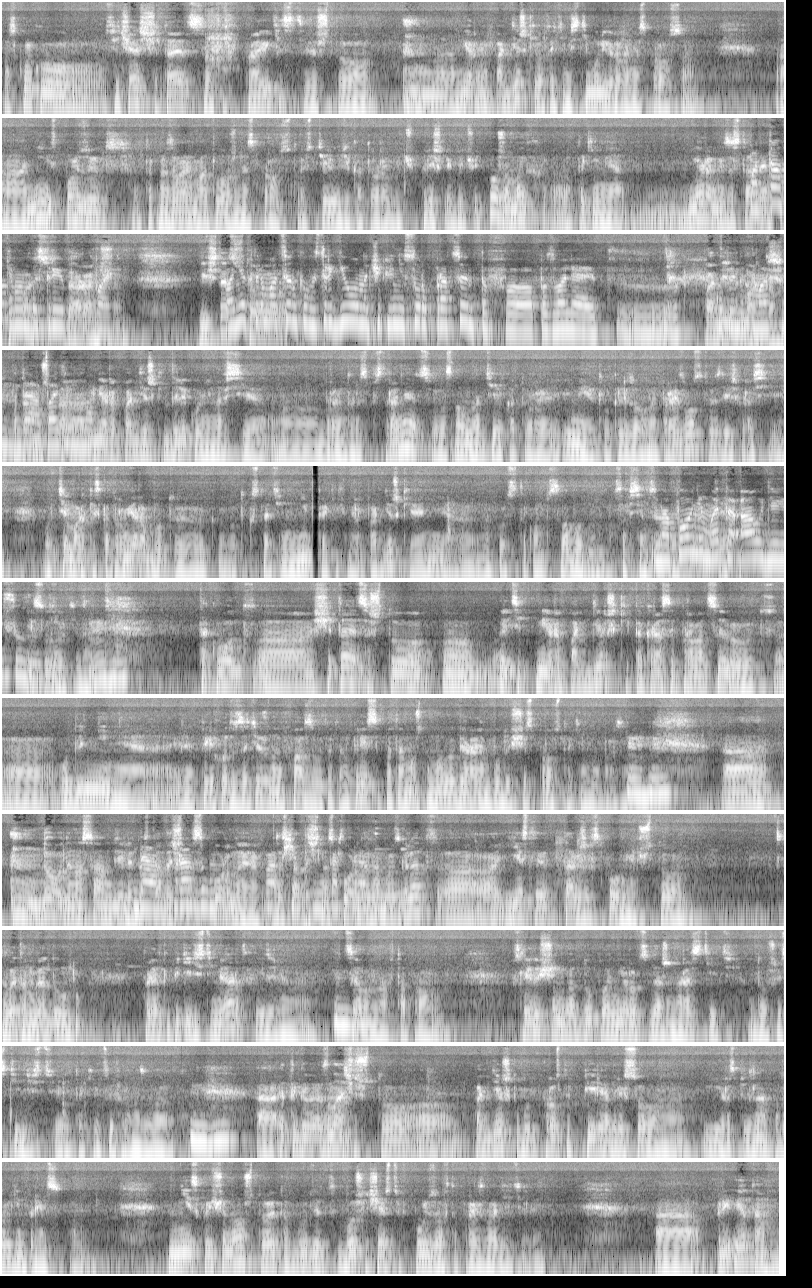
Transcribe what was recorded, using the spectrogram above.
поскольку сейчас считается в правительстве, что мерами поддержки, вот этим стимулированием спроса, они используют так называемый отложенный спрос. То есть те люди, которые бы пришли бы чуть позже, мы их э, такими мерами заставляем Подталкиваем покупать быстрее да, покупать. раньше. И считается, По некоторым что... оценкам из региона чуть ли не 40% э, позволяет э, по отдельным маркам, машин. Потому да, что по меры поддержки далеко не на все э, бренды распространяются, в основном на те, которые имеют локализованное производство здесь, в России. Вот те марки, с которыми я работаю, вот, кстати, никаких мер поддержки, они находятся в таком свободном, совсем свободном Напомним, рынке. это Audi и Suzuki. И Suzuki, да. Угу. Так вот, э, считается, что э, эти меры поддержки как раз и провоцируют э, удлинение или переход в затяжную фазу вот этого кризиса, потому что мы выбираем будущий спрос таким образом. Угу. Доводы на самом деле да, достаточно разумно. спорные, Вообще, достаточно спорные, на мой взгляд. Если также вспомнить, что в этом году порядка 50 миллиардов выделено угу. в целом на автопром, в следующем году планируется даже нарастить до 60, вот такие цифры называют. Угу. Это значит, что а, поддержка будет просто переадресована и распределена по другим принципам. Не исключено, что это будет большей частью в пользу автопроизводителей. А, при этом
